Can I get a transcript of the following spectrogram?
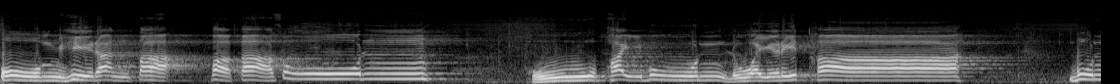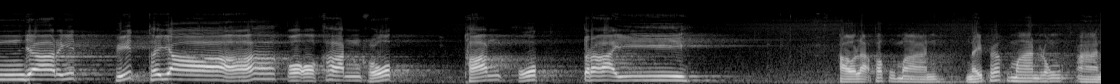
โอมหิรันตะปะกาสูนผู้ไพ่บุญด้วยฤทธา บุญญาฤทธิพิทยาก็คันครบ ทั้งภพไตร เอาละพระกุมารไหนพระกุมารลองอ่าน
